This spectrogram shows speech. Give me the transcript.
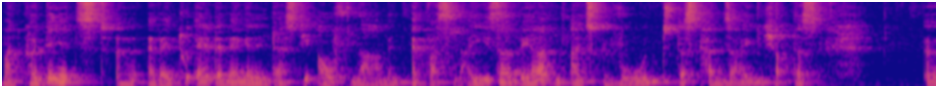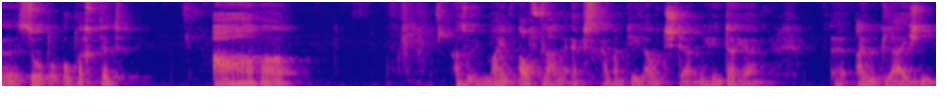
Man könnte jetzt äh, eventuell bemängeln, dass die Aufnahmen etwas leiser werden als gewohnt. Das kann sein, ich habe das äh, so beobachtet. Aber also in meinen Aufnahme-Apps kann man die Lautstärken hinterher äh, angleichen.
